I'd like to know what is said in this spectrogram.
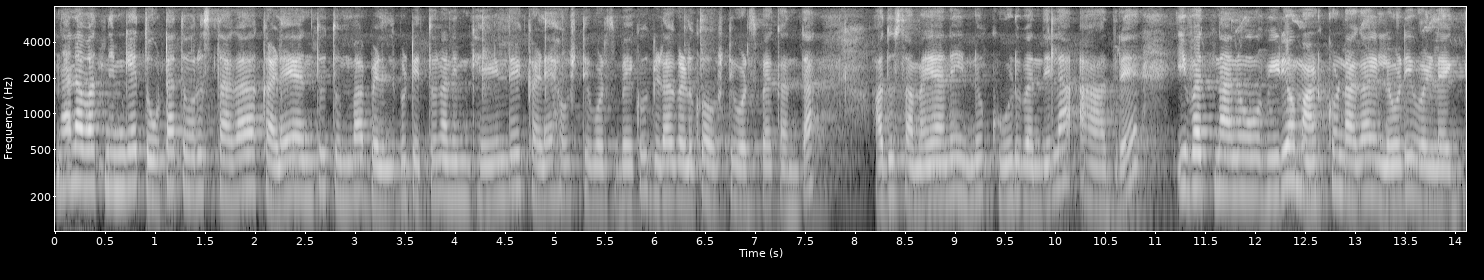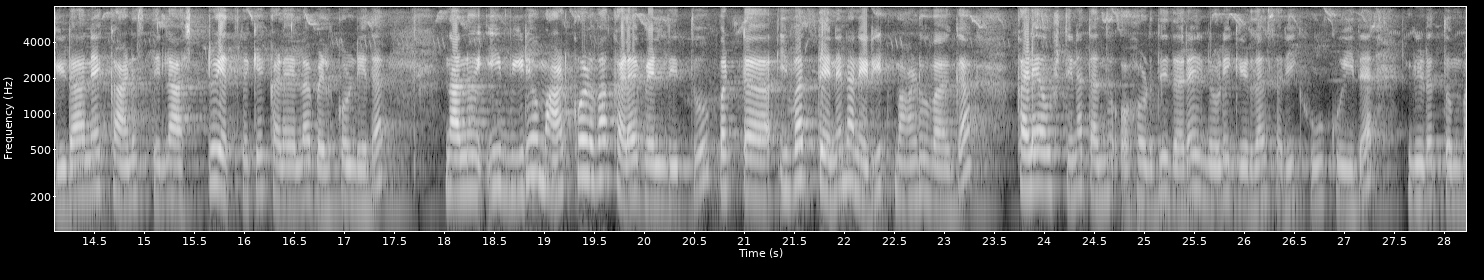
ನಾನು ಅವತ್ತು ನಿಮಗೆ ತೋಟ ತೋರಿಸಿದಾಗ ಕಳೆ ಅಂತೂ ತುಂಬ ಬೆಳೆದ್ಬಿಟ್ಟಿತ್ತು. ನಾನು ನಿಮ್ಗೆ ಹೇಳಿದೆ, ಕಳೆ ಔಷಧಿ ಹೊಡೆಸ್ಬೇಕು ಗಿಡಗಳಿಗೂ ಔಷಧಿ ಹೊಡೆಸ್ಬೇಕಂತ ಅದು ಸಮಯನೇ ಇನ್ನೂ ಕೂಡಿ ಬಂದಿಲ್ಲ. ಆದರೆ ಇವತ್ತು ನಾನು ವಿಡಿಯೋ ಮಾಡ್ಕೊಂಡಾಗ ಇಲ್ಲಿ ನೋಡಿ, ಒಳ್ಳೆ ಗಿಡನೇ ಕಾಣಿಸ್ತಿಲ್ಲ. ಅಷ್ಟು ಎತ್ತರಕ್ಕೆ ಕಳೆ ಎಲ್ಲ ಬೆಳ್ಕೊಂಡಿದೆ. ನಾನು ಈ ವಿಡಿಯೋ ಮಾಡ್ಕೊಳ್ಳುವ ಕಳೆ ಬೆಳೆದಿತ್ತು ಬಟ್ ಇವತ್ತೇನೆ ನಾನು ಎಡಿಟ್ ಮಾಡುವಾಗ ಕಳೆ ಔಷಧಿನ ತಂದು ಹೊಡೆದಿದ್ದಾರೆ. ನೋಡಿ ಗಿಡದಲ್ಲಿ ಸರಿಗೆ ಹೂ ಕುಯ್ದೆ, ಗಿಡದ ತುಂಬ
